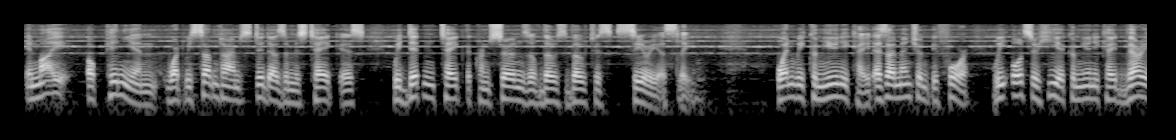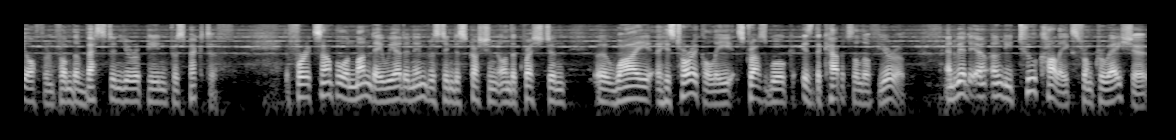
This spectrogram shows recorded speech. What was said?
in my opinion, what we sometimes did as a mistake is we didn't take the concerns of those voters seriously. When we communicate, as I mentioned before, we also here communicate very often from the Western European perspective. For example, on Monday we had an interesting discussion on the question uh, why uh, historically Strasbourg is the capital of Europe. And we had uh, only two colleagues from Croatia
